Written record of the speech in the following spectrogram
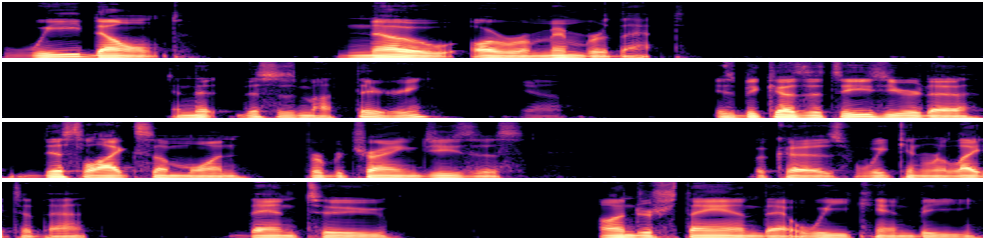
we don't know or remember that? And th- this is my theory. Is because it's easier to dislike someone for betraying Jesus because we can relate to that than to understand that we can be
